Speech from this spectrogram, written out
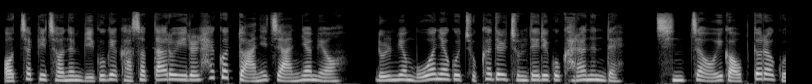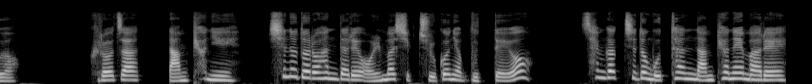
어차피 저는 미국에 가서 따로 일을 할 것도 아니지 않냐며 놀면 뭐하냐고 조카들 좀 데리고 가라는데 진짜 어이가 없더라고요. 그러자 남편이 신우더러 한 달에 얼마씩 줄 거냐 묻대요. 생각지도 못한 남편의 말에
